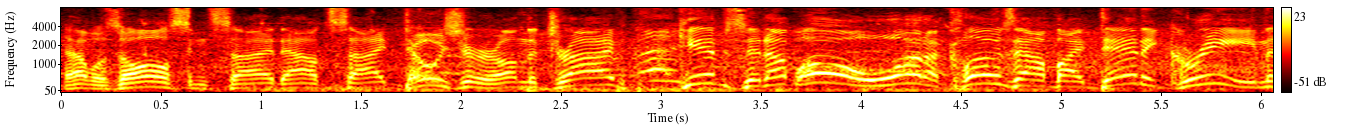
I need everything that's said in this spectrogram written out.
That was all inside, outside. Dozier on the drive, gives it up. Oh, what a closeout by Danny Green.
